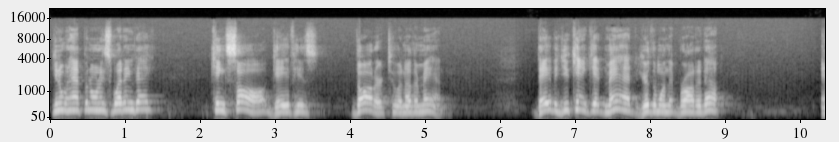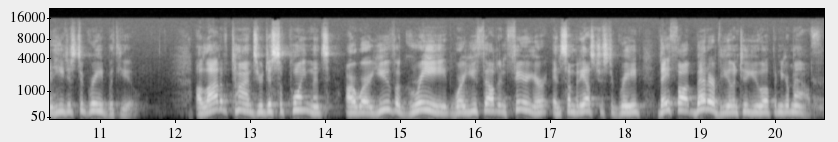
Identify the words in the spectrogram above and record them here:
You know what happened on his wedding day? King Saul gave his daughter to another man. David, you can't get mad. You're the one that brought it up and he just agreed with you. A lot of times, your disappointments are where you've agreed, where you felt inferior, and somebody else just agreed they thought better of you until you opened your mouth.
